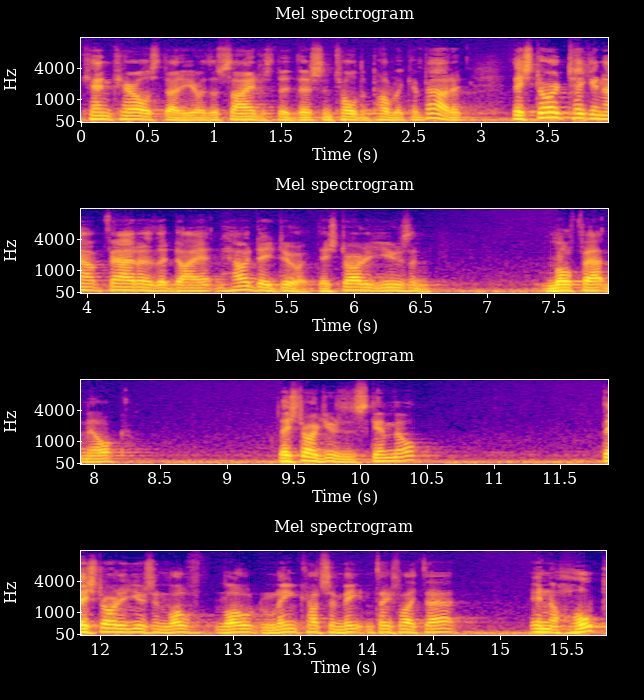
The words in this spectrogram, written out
Ken Carroll study, or the scientists did this and told the public about it. They started taking out fat out of the diet, and how did they do it? They started using low-fat milk. They started using skim milk. They started using low, low lean cuts of meat and things like that in the hope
